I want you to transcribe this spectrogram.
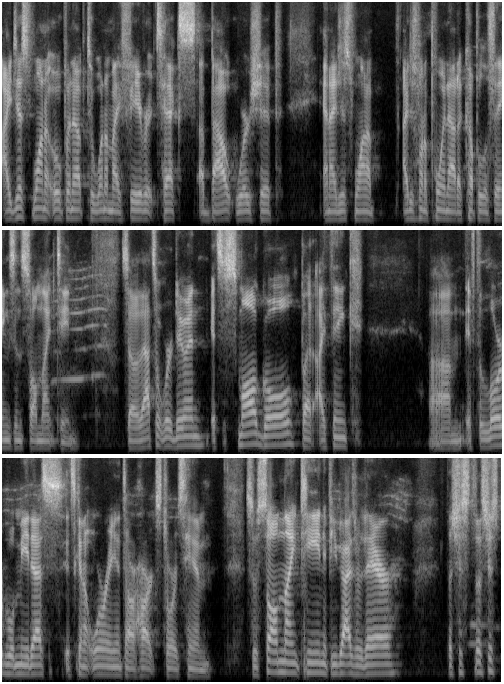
I just want to open up to one of my favorite texts about worship. And I just want to, I just want to point out a couple of things in Psalm 19. So that's what we're doing. It's a small goal, but I think um, if the Lord will meet us, it's going to orient our hearts towards Him. So Psalm 19, if you guys are there, let's just let's just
